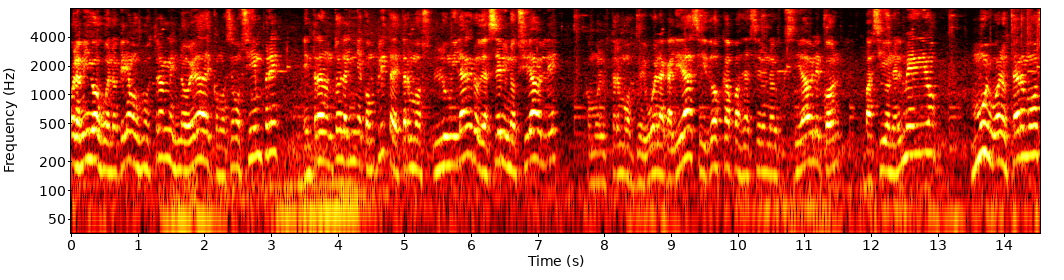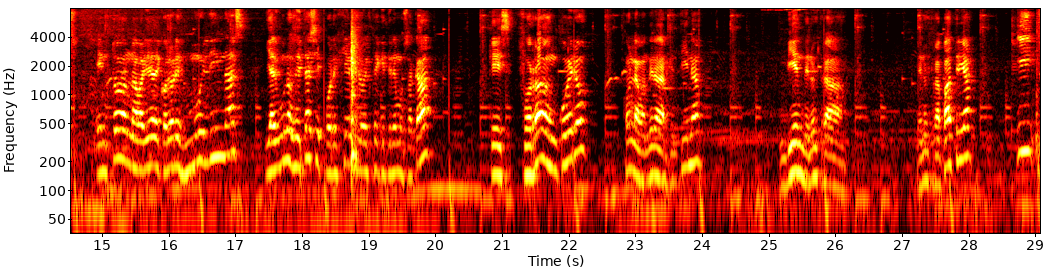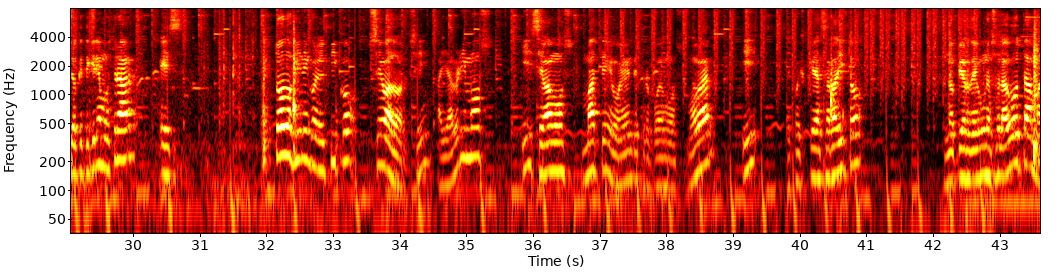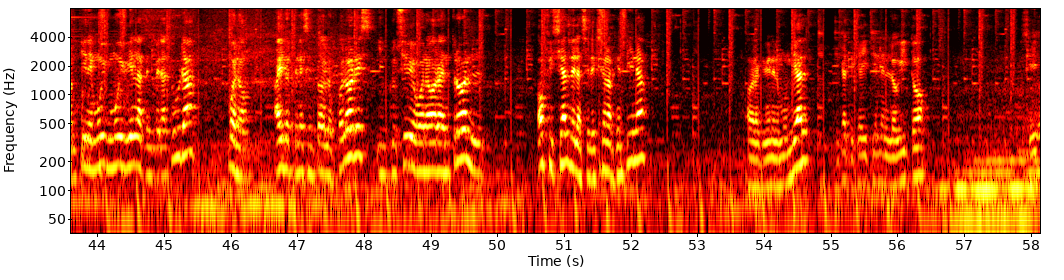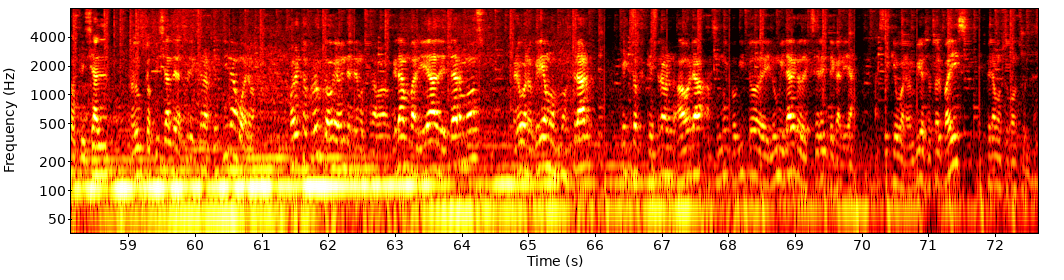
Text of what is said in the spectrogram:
Hola amigos, bueno queríamos mostrarles novedades como hacemos siempre. Entraron toda la línea completa de termos Lumilagro de acero inoxidable Como los termos de buena calidad, y dos capas de acero inoxidable con vacío en el medio. Muy buenos termos, en toda una variedad de colores muy lindas. Y algunos detalles, por ejemplo este que tenemos acá Que es forrado en cuero con la bandera de Argentina Bien de nuestra, de nuestra patria y lo que te quería mostrar es todos vienen con el pico cebador ¿sí? ahí abrimos y cebamos mate obviamente esto lo podemos mover y después queda cerradito no pierde una sola gota mantiene muy muy bien la temperatura bueno ahí los tenés en todos los colores inclusive bueno ahora entró el oficial de la selección argentina ahora que viene el mundial fíjate que ahí tiene el loguito oficial, producto oficial de la selección argentina. Bueno, con estos productos obviamente tenemos una gran variedad de termos, pero bueno, queríamos mostrar estos que entraron ahora hace muy poquito de un milagro de excelente calidad. Así que bueno, envíos a todo el país, esperamos su consulta.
